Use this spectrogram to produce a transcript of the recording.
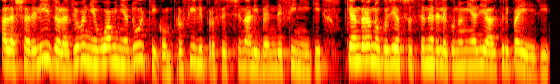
A lasciare l'isola giovani e uomini adulti con profili professionali ben definiti che andranno così a sostenere l'economia di altri paesi.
